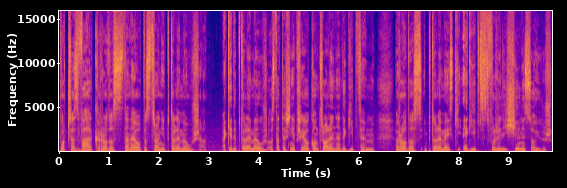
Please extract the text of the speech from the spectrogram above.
Podczas walk Rodos stanęło po stronie Ptolemeusza, a kiedy Ptolemeusz ostatecznie przejął kontrolę nad Egiptem, Rodos i ptolemejski Egipt stworzyli silny sojusz,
